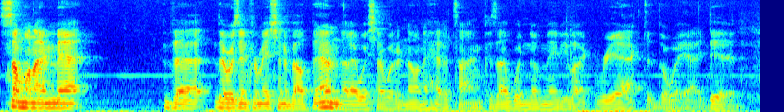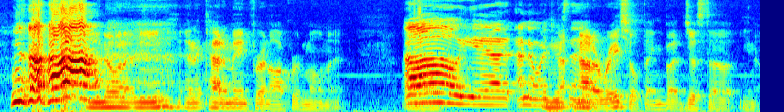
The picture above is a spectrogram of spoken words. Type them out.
someone I met that there was information about them that I wish I would have known ahead of time because I wouldn't have maybe like reacted the way I did. you know what I mean? And it kind of made for an awkward moment. Uh, oh yeah i know what you're Not, saying not a racial thing, but just a you know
